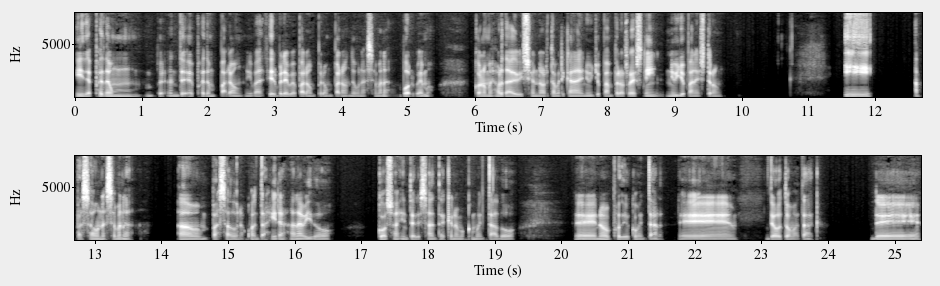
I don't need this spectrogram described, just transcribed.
y después de un después de un parón, iba a decir breve parón, pero un parón de una semana, volvemos con lo mejor de la división norteamericana de New Japan Pro Wrestling, New Japan Strong. Y han pasado una semana, han pasado unas cuantas giras, han habido cosas interesantes que no hemos comentado eh, no hemos podido comentar. de Automatak. De.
